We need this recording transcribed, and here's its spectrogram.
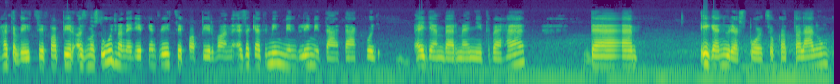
hát a WC papír, az most úgy van egyébként, WC papír van, ezeket mind-mind limitálták, hogy egy ember mennyit vehet, de igen, üres polcokat találunk.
